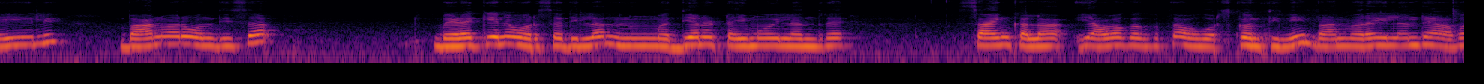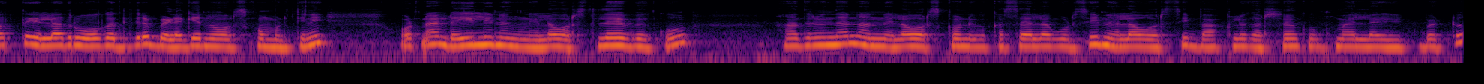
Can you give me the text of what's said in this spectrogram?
ಡೈಲಿ ಭಾನುವಾರ ಒಂದು ದಿವಸ ಬೆಳಗ್ಗೆನೇ ಒರೆಸೋದಿಲ್ಲ. ನನಗೆ ಮಧ್ಯಾಹ್ನ ಟೈಮು ಇಲ್ಲಾಂದರೆ ಸಾಯಂಕಾಲ ಯಾವಾಗ ಆಗುತ್ತೋ ಅವಾಗ ಒರೆಸ್ಕೊತೀನಿ. ಭಾನುವಾರ ಇಲ್ಲಾಂದರೆ ಆವತ್ತು ಎಲ್ಲಾದರೂ ಹೋಗೋದಿದ್ರೆ ಬೆಳಗ್ಗೆನೇ ಒರೆಸ್ಕೊಂಬಿಡ್ತೀನಿ ಒಟ್ನಲ್ಲಿ ಡೈಲಿ ನಂಗೆ ನೆಲ ಒರೆಸ್ಲೇಬೇಕು. ಅದರಿಂದ ನಾನು ನೆಲ ಒರೆಸ್ಕೊಂಡು ಕಸ ಎಲ್ಲ ಗುಡಿಸಿ ನೆಲ ಒರೆಸಿ ಬಾಗಿಲಿಗೆ ಅರಿಶಿನ ಕುಂಕುಮ ಎಲ್ಲ ಇಟ್ಬಿಟ್ಟು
